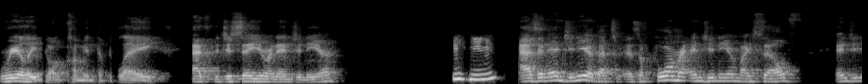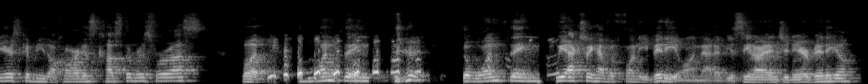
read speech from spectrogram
really don't come into play as did you say you're an engineer hmm as an engineer that's as a former engineer myself engineers can be the hardest customers for us but the one thing the one thing we actually have a funny video on that have you seen our engineer video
